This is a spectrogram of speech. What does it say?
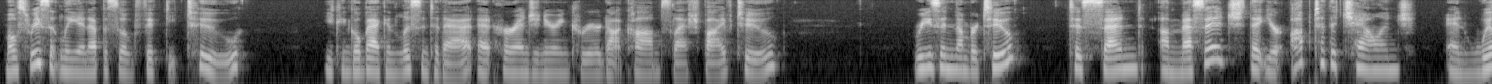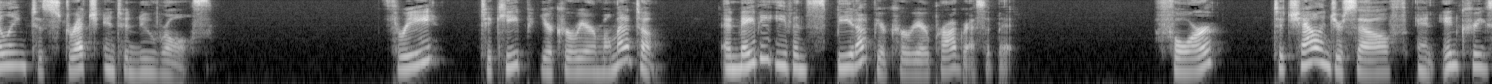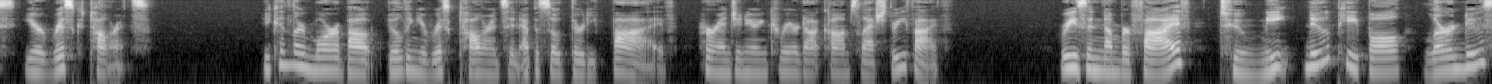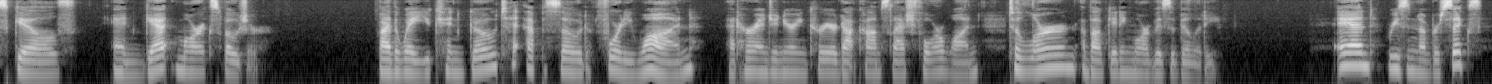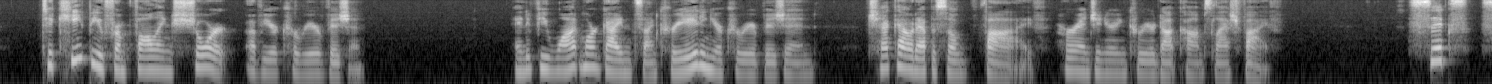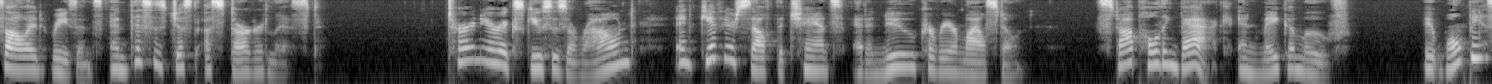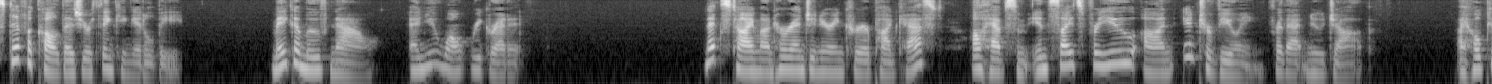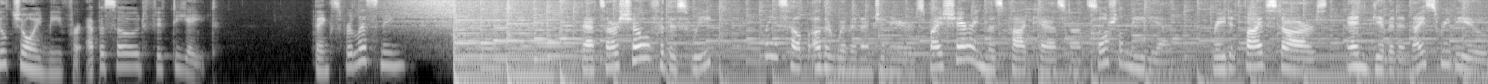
Most recently in episode 52. You can go back and listen to that at herengineeringcareer.com slash 52. Reason number two, to send a message that you're up to the challenge and willing to stretch into new roles. Three, to keep your career momentum and maybe even speed up your career progress a bit. Four, to challenge yourself and increase your risk tolerance. You can learn more about building your risk tolerance in episode 35, herengineeringcareer.com slash 35. Reason number five, to meet new people, learn new skills, and get more exposure. By the way, you can go to episode 41 at herengineeringcareer.com slash 41 to learn about getting more visibility. And reason number six, to keep you from falling short of your career vision. And if you want more guidance on creating your career vision, check out episode five, herengineeringcareer.com slash five. Six solid reasons, and this is just a starter list. Turn your excuses around and give yourself the chance at a new career milestone. Stop holding back and make a move. It won't be as difficult as you're thinking it'll be. Make a move now, and you won't regret it. Next time on Her Engineering Career Podcast, I'll have some insights for you on interviewing for that new job. I hope you'll join me for episode 58. Thanks for listening. That's our show for this week please help other women engineers by sharing this podcast on social media, rate it five stars, and give it a nice review.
